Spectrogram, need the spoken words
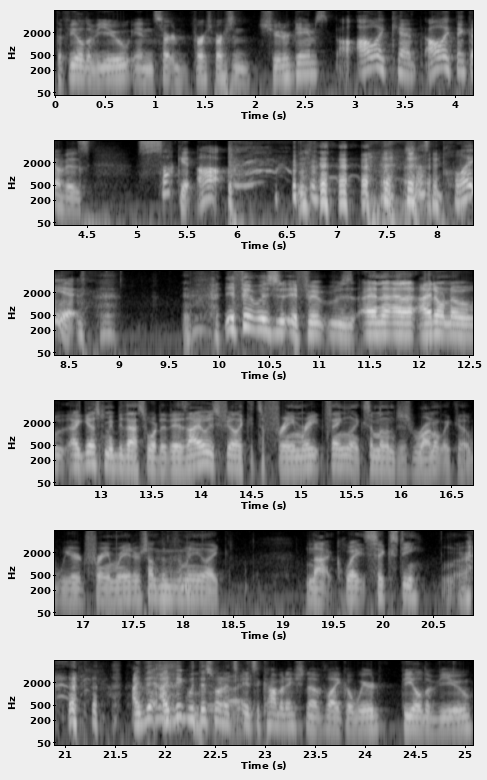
the field of view in certain first person shooter games, all I can all I think of is suck it up. Just play it. If it was, if it was, and I, I don't know. I guess maybe that's what it is. I always feel like it's a frame rate thing. Like some of them just run at like a weird frame rate or something for mm-hmm. me, like not quite sixty. I think I think with this one, it's it's a combination of like a weird field of view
